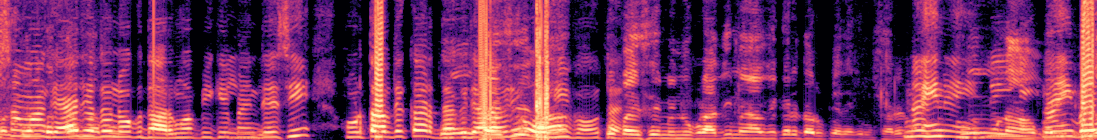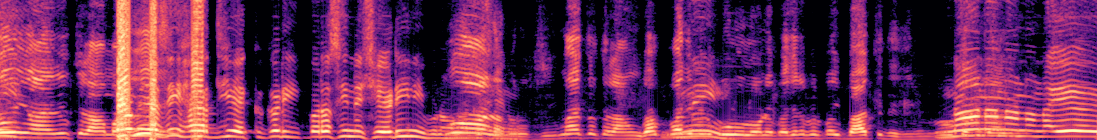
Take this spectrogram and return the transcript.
ਸਮਾਂ ਨੂੰ ਗਿਆ ਜਦੋਂ। ਲੋਕ ਦਾਰੂਆਂ ਪੀ ਕੇ ਪੈਂਦੇ ਸੀ ਹੁਣ ਤਾਂ ਆਪਦੇ ਘਰ ਦਾ ਗੁਜ਼ਾਰਾ ਵੀ ਉਹੀ ਬਹੁਤ ਤੂੰ ਹੈ। ਪੈਸੇ ਮੈਨੂੰ ਫੜਾ ਦੀ ਮੈਂ ਆਪਦੇ ਘਰੇ ਦਾਰੂ ਪਿਆ ਕਰੂੰ ਸਾਰੇ ਨਹੀਂ, ਨਹੀਂ, ਨਾ ਨਹੀਂ, ਬਾਈ। ਆਏਂ ਨੂੰ ਚਲਾਵਾਂਗੇ। ਭਾਵੇਂ ਅਸੀਂ ਹਰ ਜੀ ਇੱਕ ਘੜੀ ਪਰ ਅਸੀਂ ਨਸ਼ੇੜੀ ਨਹੀਂ ਬਣਾਉਣਾ ਨਾ ਕਿਸੇ ਨਾ ਨੂੰ। ਮੈਂ ਤਾਂ ਚਲਾਉਂਗਾ ਨਹੀਂ। ਵਿੱਚ ਕੋਲੋਂ ਲਾਉਣੇ ਪੈ ਜਾਣੇ ਫਿਰ ਭਾਈ ਬਾਅਦ ਚ ਦੇ ਦੀ ਮੈਨੂੰ ਨਾ ਨਾ ਨਾ ਨਾ ਨਾ ਇਹ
